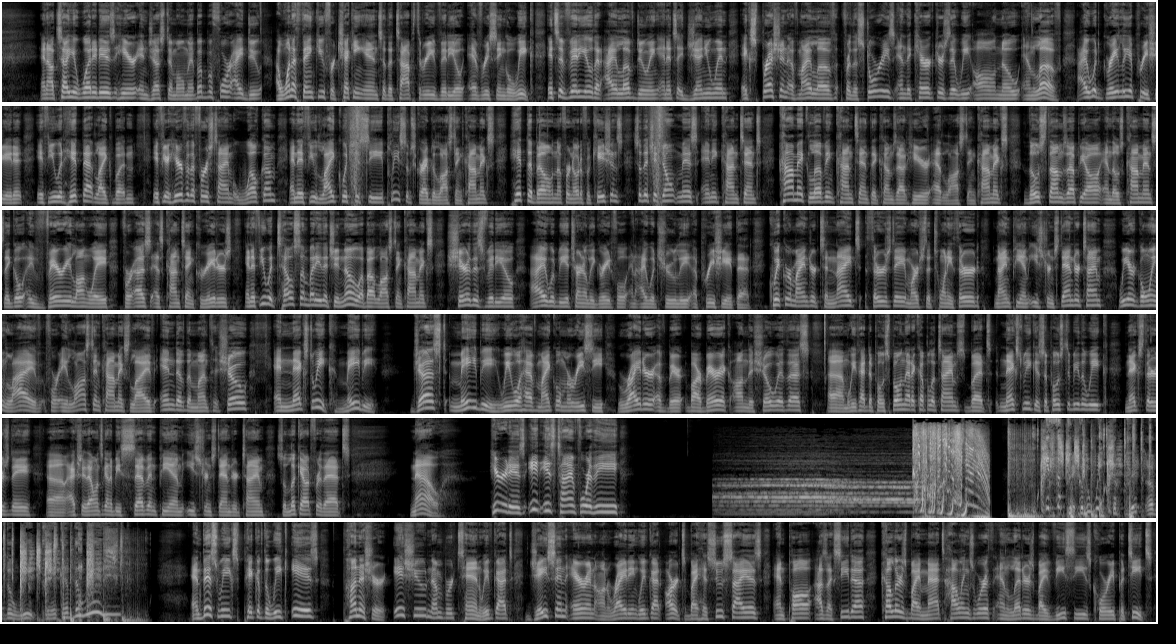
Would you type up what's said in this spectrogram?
And I'll tell you what it is here in just a moment. But before I do, I want to thank you for checking in to the top three video every single week. It's a video that I love doing, and it's a genuine expression of my love for the stories and the characters that we all know and love. I would greatly appreciate it if you would hit that like button. If you're here for the first time, welcome. And if you like what you see, please subscribe to Lost in Comics. Hit the bell for notifications so that you don't miss any content, comic loving content that comes out here at Lost in Comics. Those thumbs up, y'all, and those comments. They go a very long way for us as content creators. And if you would tell somebody that you know about Lost in Comics, share this video, I would be eternally grateful and I would truly appreciate that. Quick reminder tonight, Thursday, March the 23rd, 9 p.m. Eastern Standard Time, we are going live for a Lost in Comics live end of the month show. And next week, maybe, just maybe, we will have Michael Moreci, writer of Bar- Barbaric, on the show with us. Um, we've had to postpone that a couple of times, but next week is supposed to be the week. Next Thursday, uh, actually, that one's going to be 7 p.m. Eastern Standard Time. So look out for that. Now, here it is. It is time for the pick of the week. The pick of the week. Pick of the week. And this week's pick of the week is Punisher, issue number 10. We've got Jason Aaron on writing. We've got art by Jesus Saiz and Paul Azaceta, colors by Matt Hollingsworth, and letters by VC's Cory Petit.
